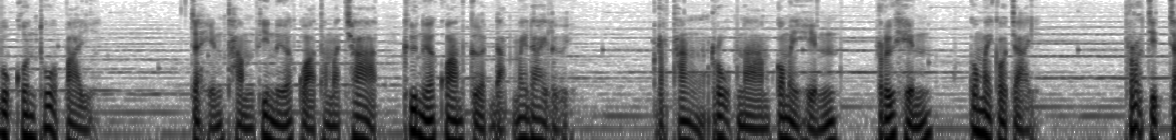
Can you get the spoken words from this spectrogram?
บุคคลทั่วไป จะเห็นธรรมที่เหนือกว่าธรรมชาติ คือเหนือความเกิดดับไม่ได้เลย กระทั่งรูปนามก็ไม่เห็น หรือเห็นก็ไม่เข้าใจ เพราะจิตใจ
